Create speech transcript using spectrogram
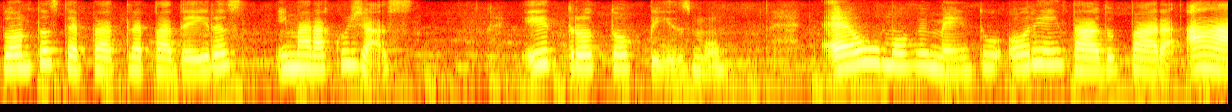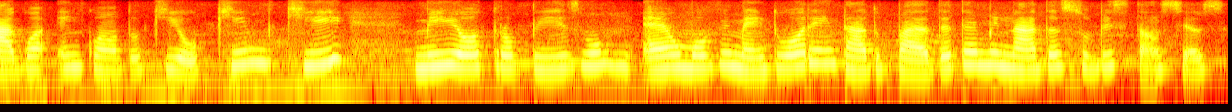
plantas trepa- trepadeiras e maracujás. Hidrotropismo é o movimento orientado para a água, enquanto que o quim- quimiotropismo é o movimento orientado para determinadas substâncias.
